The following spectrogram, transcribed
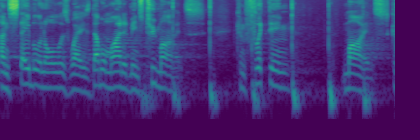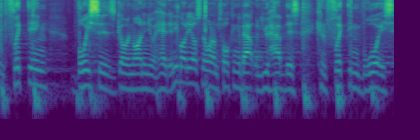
unstable in all his ways. Double minded means two minds, conflicting minds, conflicting voices going on in your head. Anybody else know what I'm talking about when you have this conflicting voice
